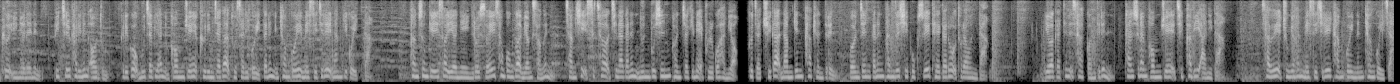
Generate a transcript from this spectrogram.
그 이면에는 빛을 가리는 어둠, 그리고 무자비한 범죄의 그림자가 도사리고 있다는 경고의 메시지를 남기고 있다. 방송계에서 연예인으로서의 성공과 명성은 잠시 스쳐 지나가는 눈부신 번쩍임에 불과하며 그 자취가 남긴 파편들은 언젠가는 반드시 복수의 대가로 돌아온다. 이와 같은 사건들은 단순한 범죄의 집합이 아니다. 사회의 중요한 메시지를 담고 있는 경고이자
